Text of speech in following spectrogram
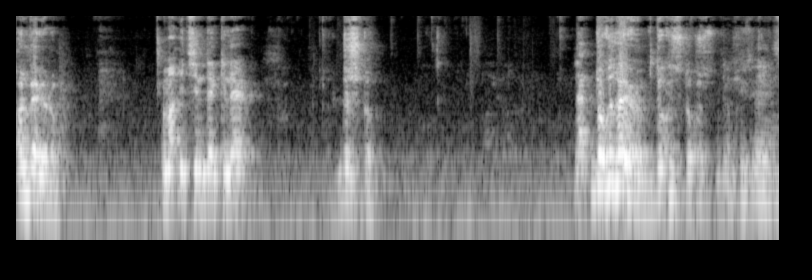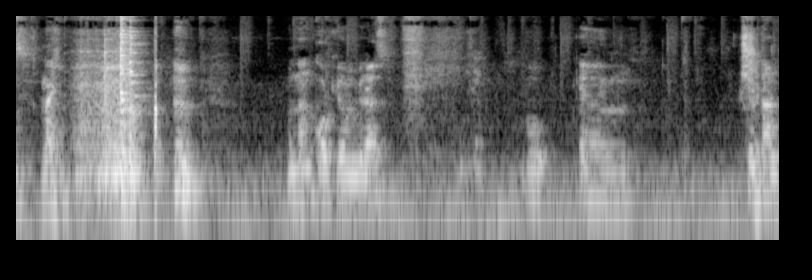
on veriyorum. Ama içindekiler düştü. Yani 9 veriyorum. 9 9 Dokuz veriyorum. Nine. Bundan korkuyorum biraz. Bu em, şırdan.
